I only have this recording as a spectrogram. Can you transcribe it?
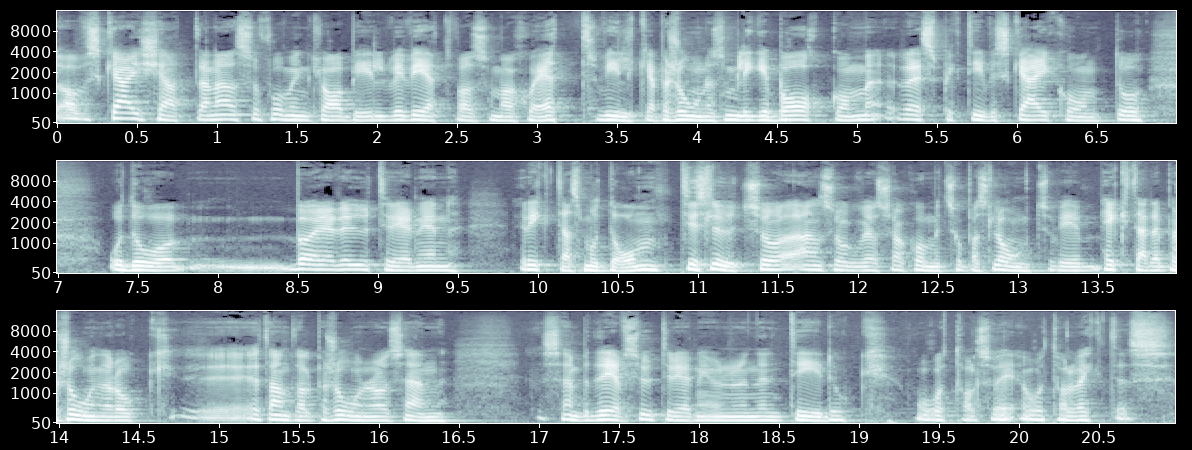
av Sky-chattarna så får vi en klar bild. Vi vet vad som har skett, vilka personer som ligger bakom respektive Sky-konto. Och då började utredningen riktas mot dem. Till slut så ansåg vi oss ha kommit så pass långt så vi häktade personer och eh, ett antal personer och sen, sen bedrevs utredningen under en tid och åtal, åtal väcktes.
